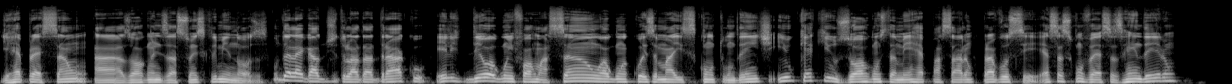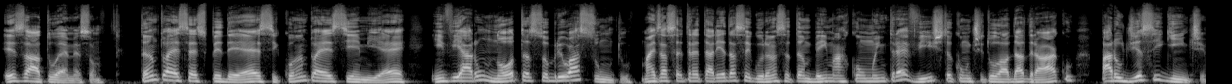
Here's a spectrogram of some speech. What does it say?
de Repressão às Organizações Criminosas. O delegado titular da DRACO, ele deu alguma informação, alguma coisa mais contundente e o que é que os órgãos também repassaram para você? Essas conversas renderam? Exato, Emerson. Tanto a SSPDS quanto a SME enviaram notas sobre o assunto, mas a Secretaria da Segurança também marcou uma entrevista com o titular da Draco para o dia seguinte.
